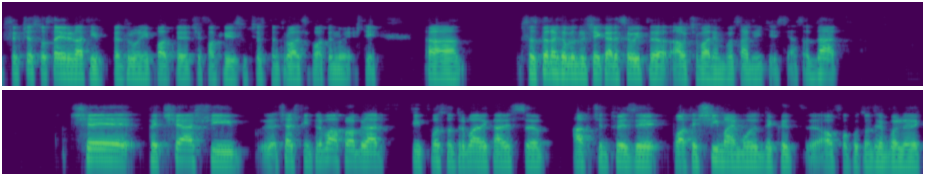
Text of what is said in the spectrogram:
succesul ăsta e relativ. Pentru unii poate ce fac eu e succes, pentru alții poate nu e, știi? Uh, să sperăm că pentru cei care se uită au ceva de învățat din chestia asta. Dar ce, pe ce aș fi, ce aș fi întrebat, probabil ar fi fost o întrebare care să accentueze poate și mai mult decât au făcut întrebările de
